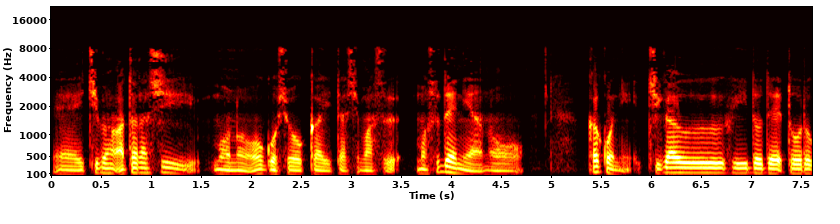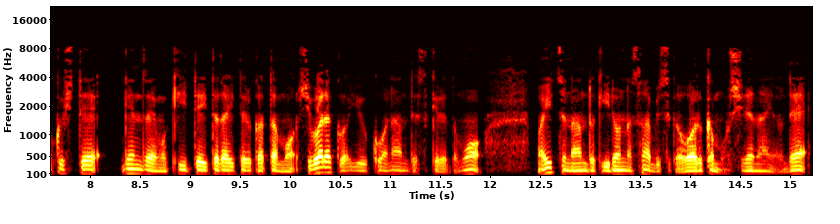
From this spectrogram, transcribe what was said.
えー、一番新しいものをご紹介いたします。もうすでにあの、過去に違うフィードで登録して、現在も聞いていただいている方もしばらくは有効なんですけれども、まあ、いつ何時いろんなサービスが終わるかもしれないので、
